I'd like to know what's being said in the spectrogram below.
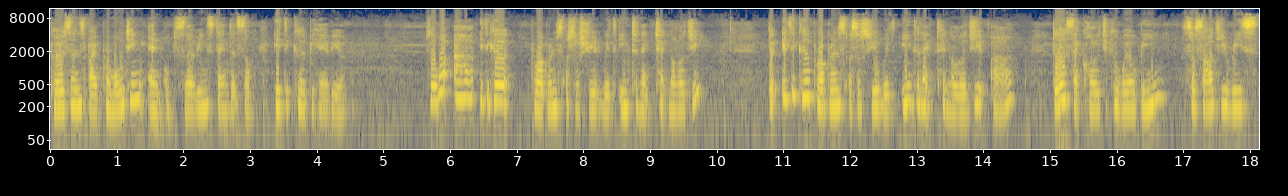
persons by promoting and observing standards of ethical behavior. So what are ethical problems associated with internet technology? The ethical problems associated with internet technology are the psychological well-being, society risks,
